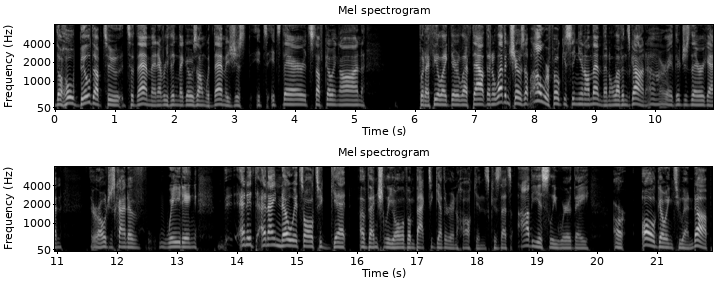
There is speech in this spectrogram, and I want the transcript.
the whole build up to to them and everything that goes on with them is just it's it's there, it's stuff going on. But I feel like they're left out. Then Eleven shows up. Oh, we're focusing in on them. Then Eleven's gone. Oh, all right, they're just there again. They're all just kind of waiting. And it and I know it's all to get eventually all of them back together in Hawkins because that's obviously where they are all going to end up.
